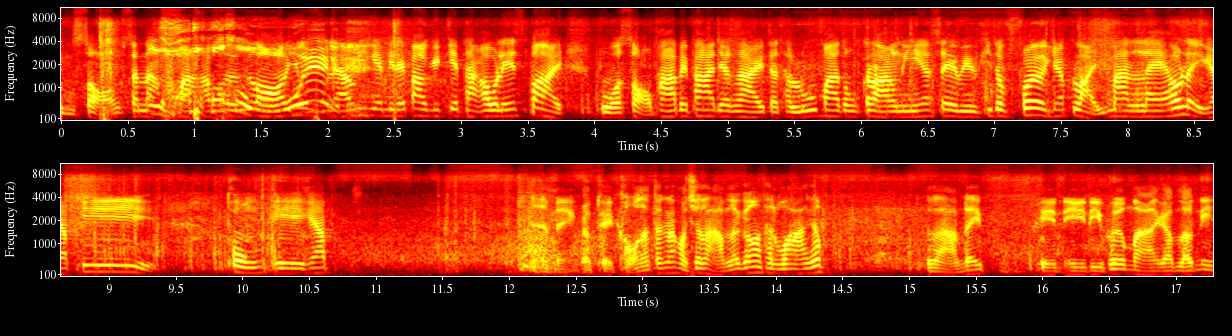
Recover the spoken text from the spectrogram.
1 2 สนับมาโอ้โหเพิ่งรออยู่แล้วนี่ไงมีไรเปล่าเก็บทางเอาเรสไปตัวสองพลาดไปพลาดยังไง แต่ทะลุมาตรงกลางนี้เซวิลคิโตเฟอร์ครับไหลมาแล้วเลยครับที่ธงเอครับนั่นเองกับเทรดของทางด้านของฉลามแล้วก็ธันวาครับฉลามได้เพนเอดีเพิ่มมาครับแล้วนี่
